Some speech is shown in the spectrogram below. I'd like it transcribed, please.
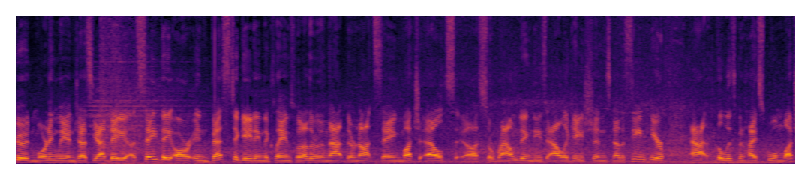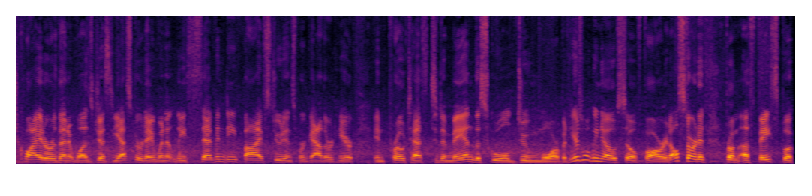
Good morning, Lee and Jess. Yeah, they uh, say they are investigating the claims, but other than that, they're not saying much else uh, surrounding these allegations. Now, the scene here at the Lisbon High School, much quieter than it was just yesterday when at least 75 students were gathered here in protest to demand the school do more. But here's what we know so far. It all started from a Facebook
